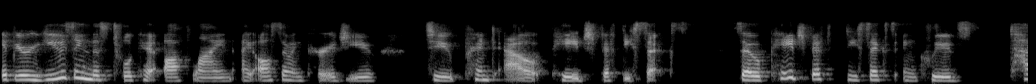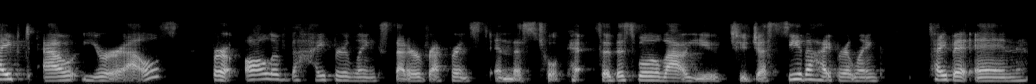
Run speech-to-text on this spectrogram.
If you're using this toolkit offline, I also encourage you to print out page 56. So page 56 includes typed out URLs for all of the hyperlinks that are referenced in this toolkit. So this will allow you to just see the hyperlink, type it in,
